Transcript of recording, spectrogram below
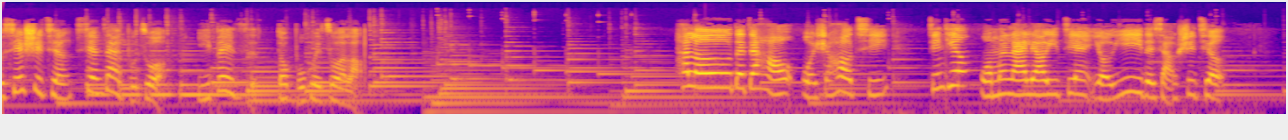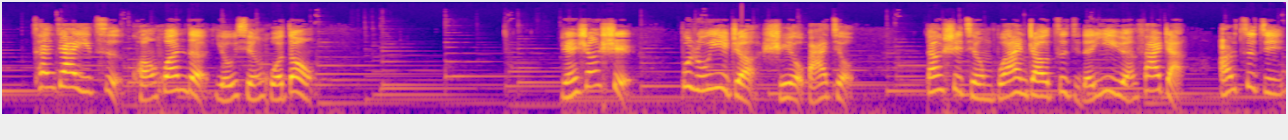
些事情现在不做，一辈子都不会做了。Hello，大家好，我是好奇，今天我们来聊一件有意义的小事情：参加一次狂欢的游行活动。人生事，不如意者十有八九。当事情不按照自己的意愿发展，而自己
